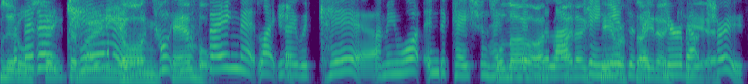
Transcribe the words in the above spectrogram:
Little sanctimonious John you're, Campbell. You're saying that like yeah. they would care. I mean, what indication have well, you had in the last ten years that they, they care about truth?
